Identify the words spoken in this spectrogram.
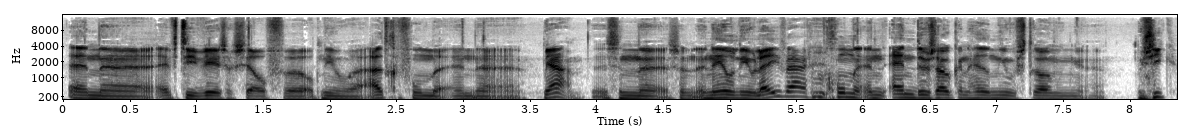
En heeft hij weer zichzelf opnieuw uitgevonden. En ja, is een, is een, een heel nieuw leven eigenlijk begonnen. En, en dus ook een heel nieuwe stroming muziek.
